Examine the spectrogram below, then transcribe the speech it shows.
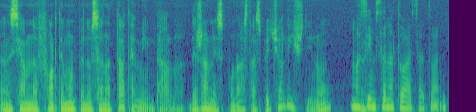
înseamnă foarte mult pentru sănătatea mentală. Deja ne spun asta specialiștii, nu? Mă simt sănătoasă atunci.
